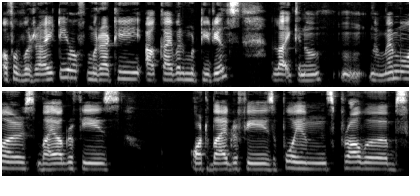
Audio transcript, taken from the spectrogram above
of a variety of marathi archival materials like you know mm, memoirs biographies autobiographies, poems, proverbs,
